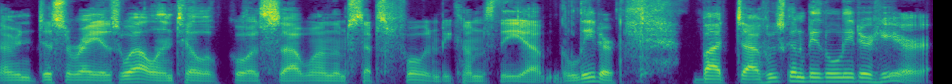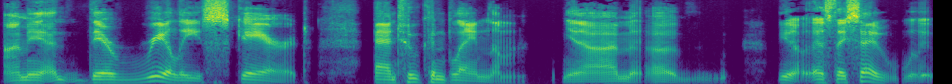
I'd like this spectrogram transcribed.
are in disarray as well. Until, of course, uh, one of them steps forward and becomes the uh, the leader. But uh, who's going to be the leader here? I mean, they're really scared, and who can blame them? You know, I'm uh, you know, as they say, we,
